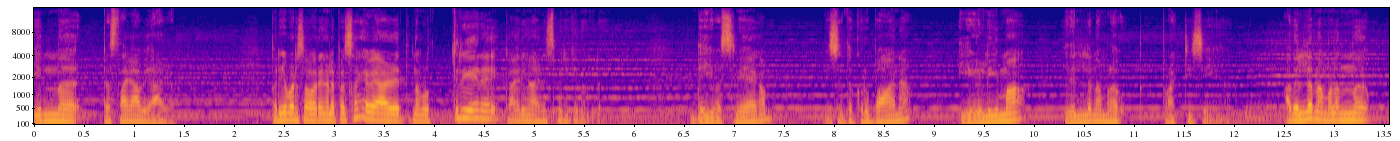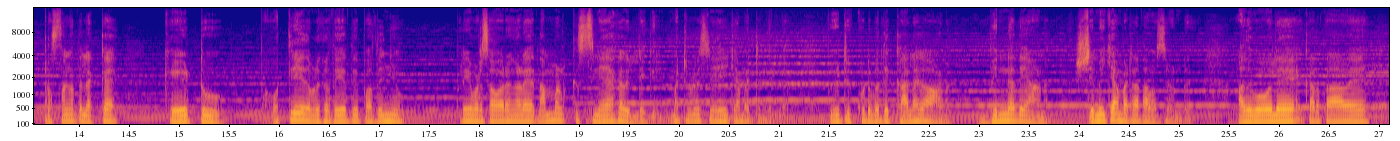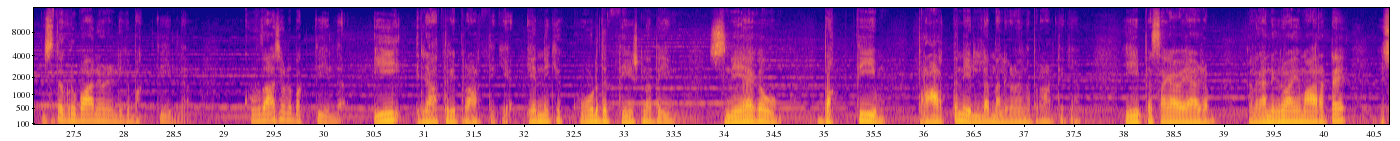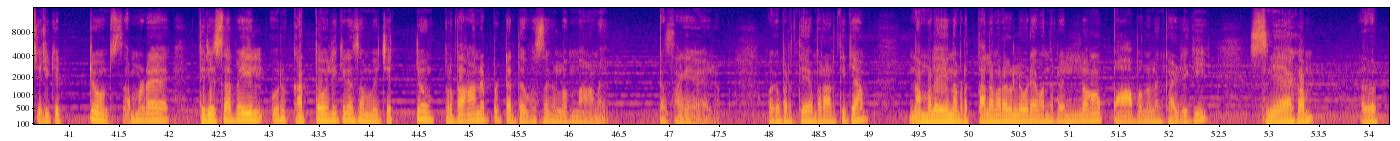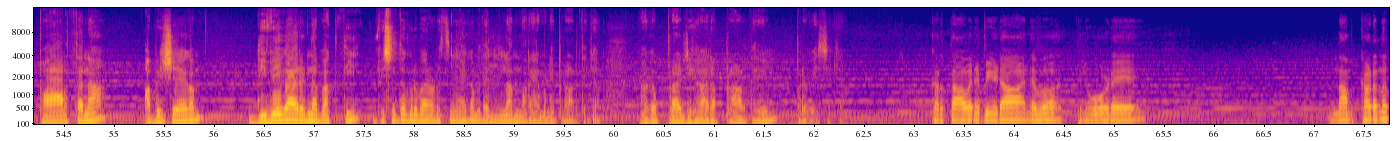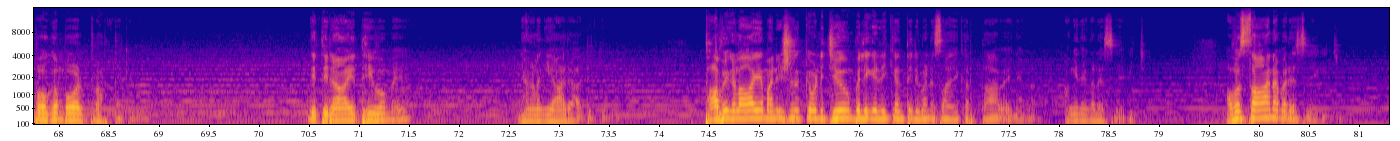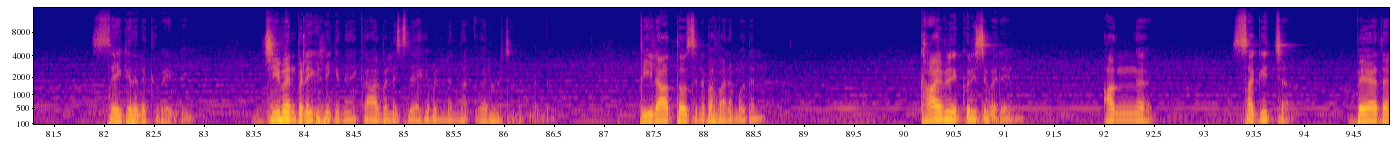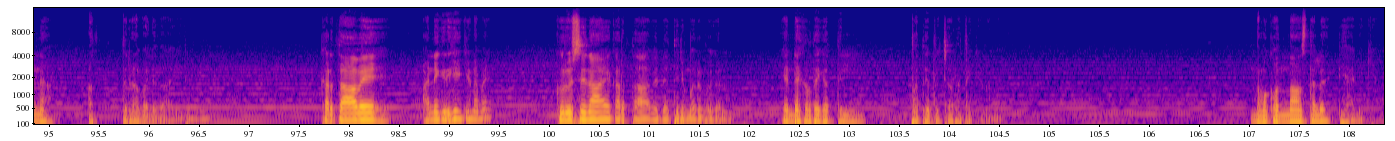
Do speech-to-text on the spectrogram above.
ഇന്ന് പെസക വ്യാഴം. പ്രിയപ്പെട്ട സൗകര്യങ്ങൾ പെസക വ്യാഴത്തിൽ നമ്മൾ ഒത്തിരിയേറെ കാര്യങ്ങൾ അനുസ്മരിക്കുന്നുണ്ട്. ദൈവസ്നേഹം വിശുദ്ധ കുർബാന എളിമ ഇതെല്ലാം നമ്മൾ പ്രാക്ടീസ് ചെയ്യുകയാണ്. അതെല്ലാം നമ്മളിന്ന് പ്രസംഗത്തിലൊക്കെ കേട്ടു ഒത്തിരി നമ്മുടെ ഹൃദയത്തിൽ പതിഞ്ഞു. പ്രിയപ്പെട്ട സൗരങ്ങളെ നമ്മൾക്ക് സ്നേഹമില്ലെങ്കിൽ മറ്റുള്ളവർ സ്നേഹിക്കാൻ പറ്റുന്നില്ല. വീട്ടിൽ കുടുംബത്തിൽ കലഹമാണ് ഭിന്നതയാണ് ക്ഷമിക്കാൻ പറ്റാത്ത അവസ്ഥയുണ്ട്. അതുപോലെ കർത്താവെ വിശുദ്ധ കുർബാനയോട് എനിക്ക് ഭക്തിയില്ല. കൂതാശയോട് ഭക്തിയില്ല. ഈ രാത്രി പ്രാർത്ഥിക്കുക. എനിക്ക് കൂടുതൽ തീഷ്ണതയും സ്നേഹവും ഭക്തിയും പ്രാർത്ഥനയെല്ലാം നൽകണമെന്ന് പ്രാർത്ഥിക്കാം. ഈ പെസക വ്യാഴം നിങ്ങൾക്ക് അനുഗ്രഹമായി മാറട്ടെ. ശരിക്കും ഏറ്റവും നമ്മുടെ തിരുസഭയിൽ ഒരു കത്തോലിക്കിനെ സംബന്ധിച്ച് ഏറ്റവും പ്രധാനപ്പെട്ട ദിവസങ്ങളിലൊന്നാണ് പെസക വ്യാഴം. നമുക്ക് പ്രത്യേകം പ്രാർത്ഥിക്കാം. നമ്മളെയും നമ്മുടെ തലമുറകളിലൂടെ വന്നിട്ടുള്ള എല്ലാ പാപങ്ങളും കഴുകി സ്നേഹം അതുപോലെ പ്രാർത്ഥന അഭിഷേകം ദിവ്യകാരുണ്യ ഭക്തി വിശുദ്ധ കുർബാനയുടെ സ്നേഹം ഇതെല്ലാം നിറയാൻ വേണ്ടി പ്രാർത്ഥിക്കാം. മകപ്രതിഹാര പ്രാർത്ഥനയും പ്രവേശിക്കാം. കർത്താവിന്റെ പീഡാനുഭവത്തിലൂടെ നാം കടന്നു പോകുമ്പോൾ പ്രാർത്ഥിക്കണം. നിത്യനായ ദൈവമേ ഞങ്ങളങ്ങി ആരാധിക്കുന്നു. ഭാവികളായ മനുഷ്യർക്ക് വേണ്ടി ജീവൻ ബലികഴിക്കാൻ തിരുമനസ്സായ കർത്താവെ ഞങ്ങൾ അങ്ങ് ഞങ്ങളെ സ്നേഹിച്ചു. അവസാനം വരെ സ്നേഹിച്ചു. സ്നേഹിക്കുന്നതിനൊക്കെ വേണ്ടി ജീവൻ പരിഹരിക്കുന്നതിനേക്കാൾ വലിയ സ്നേഹമില്ലെന്ന് അങ്ങ് വിളിച്ചിട്ടുണ്ടല്ലോ പീലാത്തോസിന്റെ ഭവനം മുതൽ കാൽവരി കുരിശ് വരെ അങ്ങ് സഹിച്ച വേദന അത്ര വലുതായിരുന്നു. കർത്താവെ അനുഗ്രഹിക്കണമേ. കുരിശനായ കർത്താവിന്റെ തിരുമുറിവുകൾ എന്റെ ഹൃദയത്തിൽ പതിപ്പിച്ചുറപ്പിക്കണമേ. നമുക്കൊന്നാം സ്ഥലം ധ്യാനിക്കാം.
